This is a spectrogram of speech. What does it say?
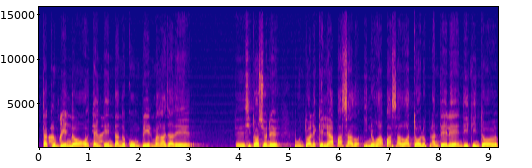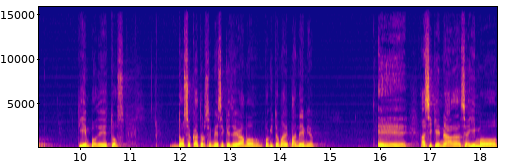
está cumpliendo o está intentando cumplir más allá de eh, situaciones puntuales que le ha pasado y nos ha pasado a todos los planteles en distintos tiempos de estos 12 o 14 meses que llevamos, un poquito más de pandemia. Eh, así que nada, seguimos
